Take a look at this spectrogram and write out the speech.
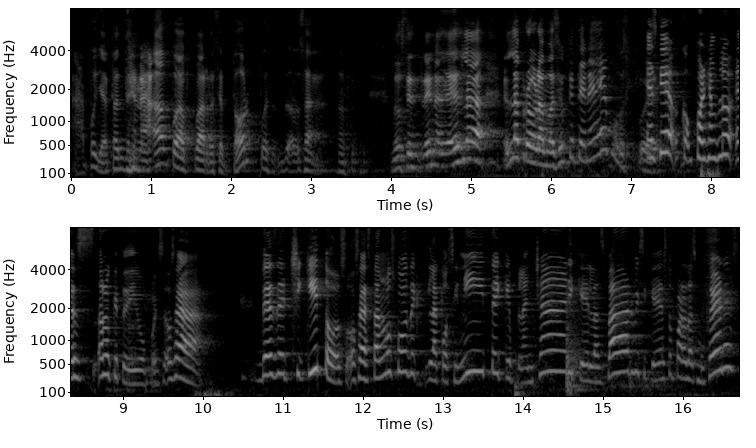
Ah, pues ya está entrenado para, para receptor, pues, o sea, no se entrena. Es la, es la programación que tenemos, pues. Es que, por ejemplo, es a lo que te digo, pues, o sea, desde chiquitos, o sea, están los juegos de la cocinita y que planchar y que las Barbies y que esto para las mujeres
